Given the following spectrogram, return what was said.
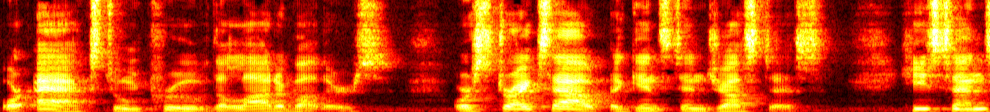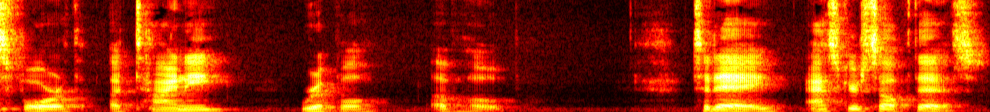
or acts to improve the lot of others, or strikes out against injustice, he sends forth a tiny ripple of hope. Today, ask yourself this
